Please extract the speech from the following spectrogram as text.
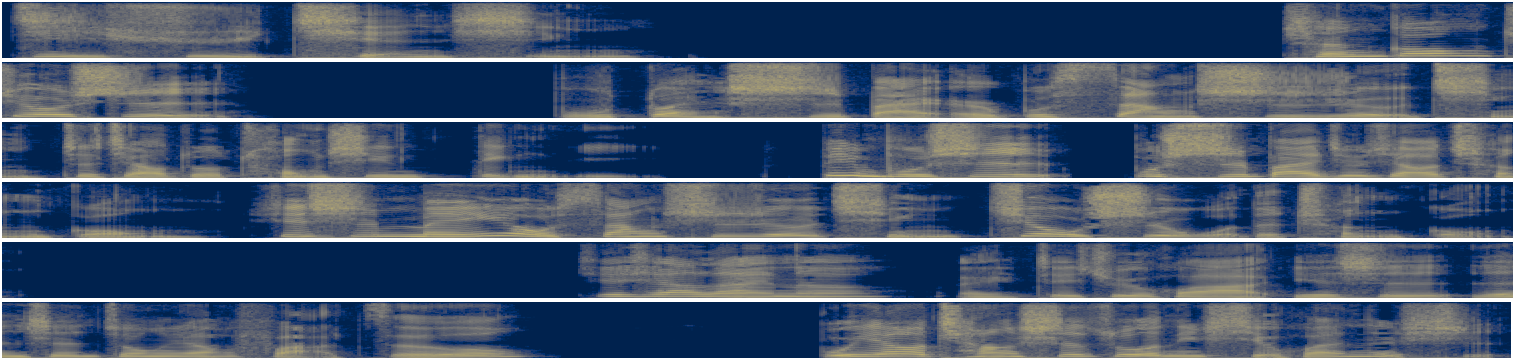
继续前行。成功就是。不断失败而不丧失热情，这叫做重新定义，并不是不失败就叫成功。其实没有丧失热情就是我的成功。接下来呢？哎，这句话也是人生重要法则哦。不要尝试做你喜欢的事，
